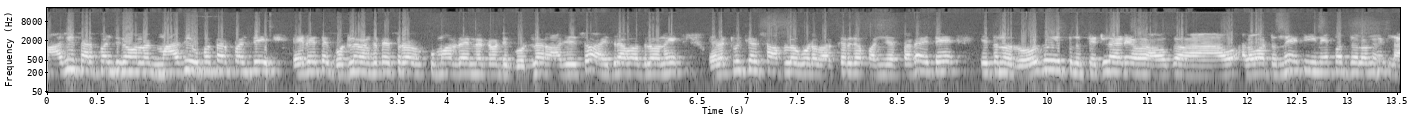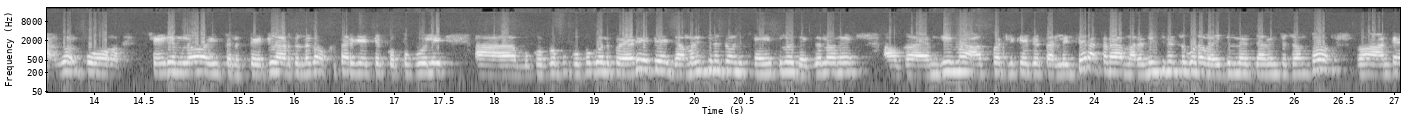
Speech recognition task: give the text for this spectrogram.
మాజీ సర్పంచ్గా ఉన్న మాజీ ఉప సర్పంచ్ ఏదైతే గుడ్ల వెంకటేశ్వర కుమారుడు అయినటువంటి గుడ్ల రాజేష్ హైదరాబాద్లోని ఎలక్ట్రికల్ షాప్లో కూడా వర్కర్గా పనిచేస్తాడు. అయితే ఇతను రోజు ఇతను సెటిల్ ఆడే అలవాటు ఉంది. అయితే ఈ నేపథ్యంలోనే నాగోల్ స్టేడియం లో ఇతను స్టేట్లు ఆడుతుండగా ఒక్కసారిగా అయితే కుప్పకూలి ఆ కుప్పకూలిపోయాడు అయితే గమనించినటువంటి స్నేహితులు దగ్గరలోనే ఒక ఎంజీఎం హాస్పిటల్కి అయితే తరలించారు. అక్కడ మరణించినట్లు కూడా వైద్యులు నిర్ధారించడంతో అంటే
